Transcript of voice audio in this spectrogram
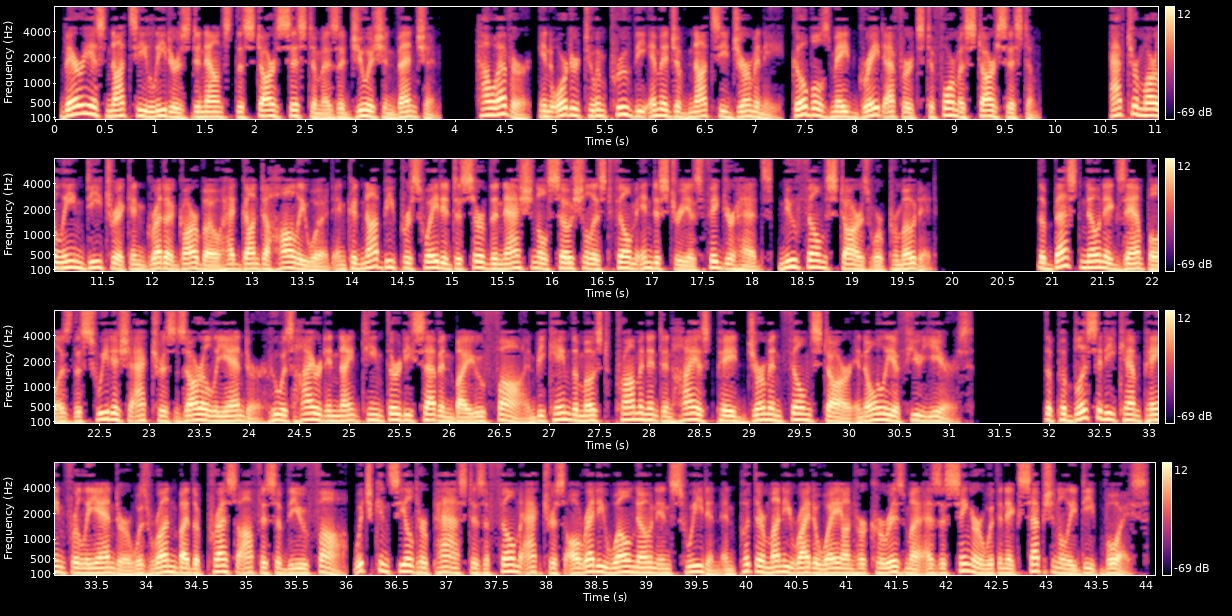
Various Nazi leaders denounced the star system as a Jewish invention. However, in order to improve the image of Nazi Germany, Goebbels made great efforts to form a star system. After Marlene Dietrich and Greta Garbo had gone to Hollywood and could not be persuaded to serve the National Socialist film industry as figureheads, new film stars were promoted. The best-known example is the Swedish actress Zara Leander who was hired in 1937 by UFA and became the most prominent and highest-paid German film star in only a few years. The publicity campaign for Leander was run by the press office of the UFA, which concealed her past as a film actress already well known in Sweden and put their money right away on her charisma as a singer with an exceptionally deep voice.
